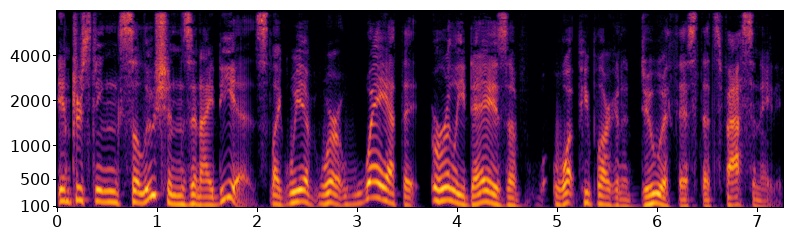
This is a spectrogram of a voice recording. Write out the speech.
interesting solutions and ideas. Like we have, we're way at the early days of what people are going to do with this. That's fascinating.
